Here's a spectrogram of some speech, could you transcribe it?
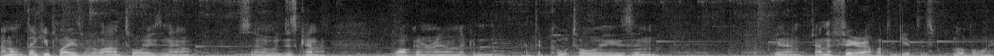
I don't think he plays with a lot of toys now. So we're just kind of walking around looking at the cool toys and you know trying to figure out what to get this little boy.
